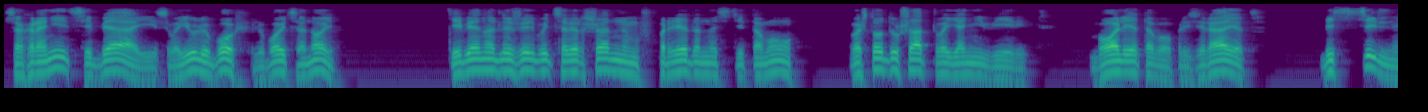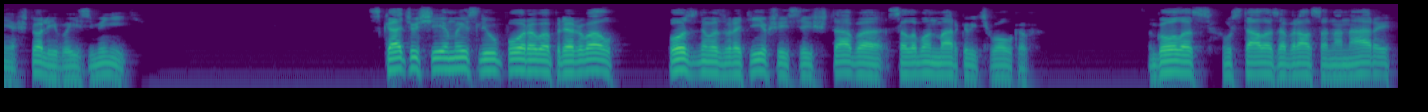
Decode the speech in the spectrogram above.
сохранить себя и свою любовь любой ценой. Тебе надлежит быть совершенным в преданности тому, во что душа твоя не верит. Более того, презирает бессильные что-либо изменить. Скачущие мысли Упорова прервал поздно возвратившийся из штаба Соломон Маркович Волков. Голос устало забрался на нары,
